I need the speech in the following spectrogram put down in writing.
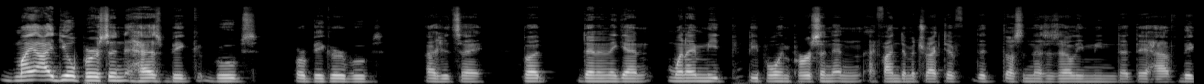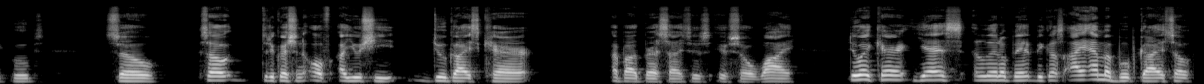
my ideal person has big boobs or bigger boobs, I should say. But then and again, when I meet people in person and I find them attractive, that doesn't necessarily mean that they have big boobs. So, so to the question of Ayushi, do guys care about breast sizes? If so, why? Do I care? Yes, a little bit because I am a boob guy, so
